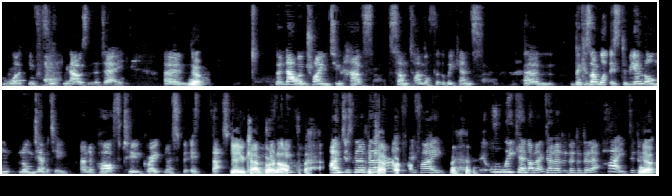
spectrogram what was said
working for 14 hours in the day. Um, yeah. But now I'm trying to have some time off at the weekends um, because I want this to be a long longevity and a path to greatness. But if that's yeah, you can't burn out. I'm just going to burn out burn. if I all weekend. I'm like da da da da da da. Hi, da, da, yeah.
